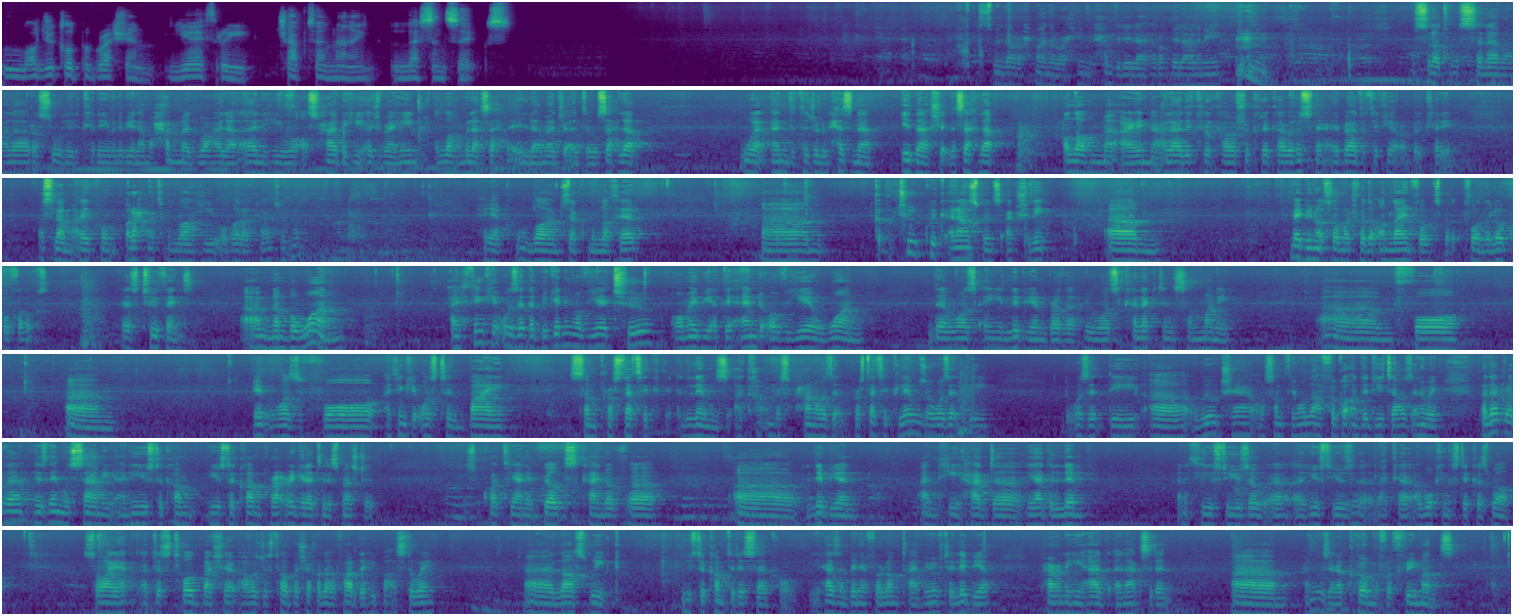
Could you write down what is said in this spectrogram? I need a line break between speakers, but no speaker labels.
Logical Progression, Year 3, Chapter 9, Lesson 6.
بسم الله الرحمن الرحيم الحمد لله رب العالمين والصلاة والسلام على رسول الكريم نبينا محمد وعلى آله وأصحابه أجمعين اللهم لا سهل إلا ما جعلته سهلا وأنت تجعل الحزن إذا شئت سهلا اللهم أعنا على ذكرك وشكرك وحسن عبادتك يا رب الكريم Assalamu alaikum wa rahmatullahi wa barakatuh. Hayakumullah, jazakumullah khair. Um, two quick announcements actually. Um, maybe not so much for the online folks, but for the local folks. There's two things. Um, number one, I think it was at the beginning of year two, or maybe at the end of year one, there was a Libyan brother who was collecting some money um, for um, it was for I think it was to buy some prosthetic limbs. I can't remember. Subhanallah, was it prosthetic limbs or was it the was it the uh, wheelchair or something? Allah, I've forgotten the details. Anyway, but that brother, his name was Sami, and he used to come. He used to come quite regularly to this masjid. It's quite yani, built kind of uh, uh, Libyan, and he had uh, he had a limp, and he used to use a he used to use a, like a, a walking stick as well. So I, I just told by Sheikh, I was just told by Sheikh Al that he passed away uh, last week. He used to come to this circle. He hasn't been here for a long time. He moved to Libya. Apparently, he had an accident um, and he was in a coma for three months.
